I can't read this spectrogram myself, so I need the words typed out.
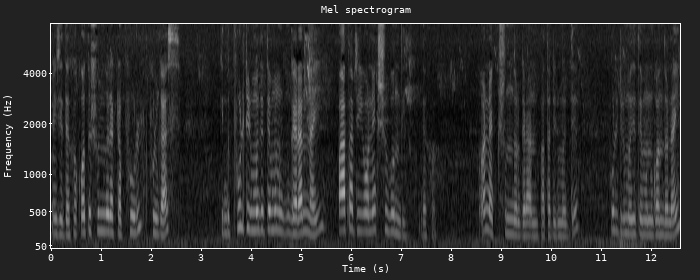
এই যে দেখো, কত সুন্দর একটা ফুল ফুল গাছ। কিন্তু ফুলটির মধ্যে তেমন গ্রান নাই, পাতাটি অনেক সুগন্ধি, দেখো। অনেক সুন্দর গ্রান পাতাটির মধ্যে। ফুলটির মধ্যে তেমন গন্ধ নাই।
